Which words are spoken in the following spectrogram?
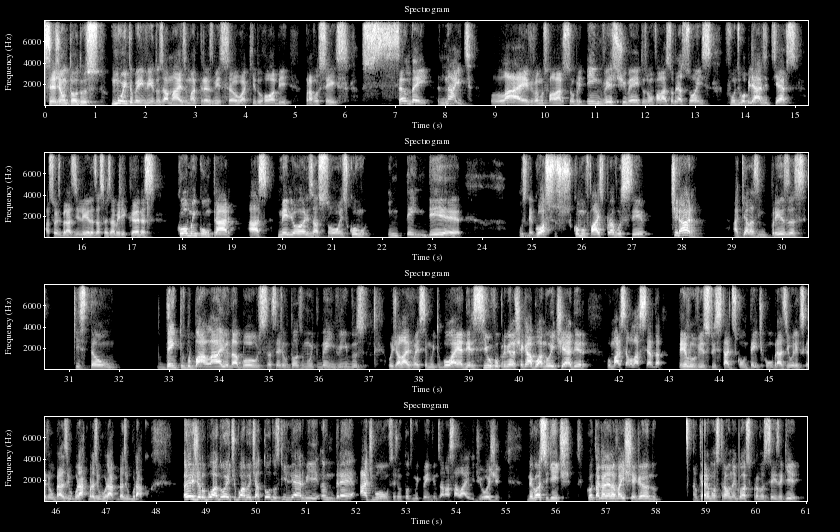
Sejam todos muito bem-vindos a mais uma transmissão aqui do Hobby para vocês. Sunday Night Live. Vamos falar sobre investimentos, vamos falar sobre ações, fundos imobiliários, ETFs, ações brasileiras, ações americanas, como encontrar as melhores ações, como entender os negócios, como faz para você tirar aquelas empresas que estão dentro do balaio da bolsa. Sejam todos muito bem-vindos. Hoje a live vai ser muito boa. Éder Silva, o primeiro a chegar. Boa noite, Éder. O Marcelo Lacerda, pelo visto, está descontente com o Brasil. Ele escreveu Brasil buraco, Brasil buraco, Brasil buraco. Ângelo, boa noite, boa noite a todos. Guilherme, André, Admon, sejam todos muito bem-vindos à nossa live de hoje. O negócio é o seguinte: enquanto a galera vai chegando, eu quero mostrar um negócio para vocês aqui,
